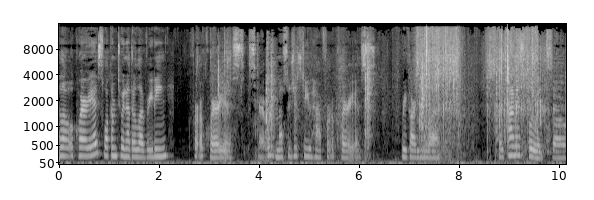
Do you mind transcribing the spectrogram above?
Hello, Aquarius. Welcome to another love reading for Aquarius. Spirit, what messages do you have for Aquarius regarding love? So time is fluid, so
